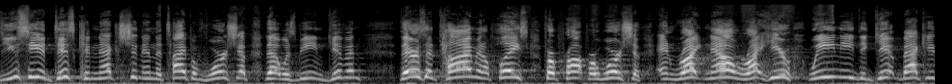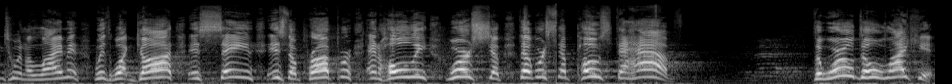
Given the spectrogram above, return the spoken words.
Do you see a disconnection in the type of worship that was being given? There's a time and a place for proper worship. And right now, right here, we need to get back into an alignment with what God is saying is the proper and holy worship that we're supposed to have. The world don't like it.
